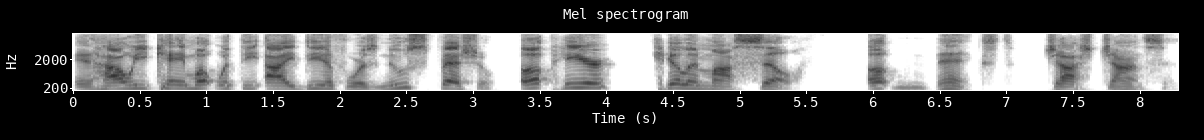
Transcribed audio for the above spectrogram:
and how he came up with the idea for his new special, Up Here, Killing Myself. Up next, Josh Johnson.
